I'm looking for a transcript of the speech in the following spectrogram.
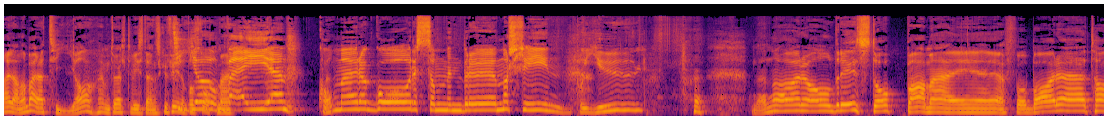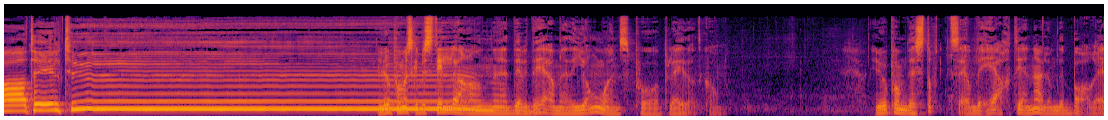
Nei, den er bare tida, da, eventuelt, hvis den skulle finne på å stoppe og Tida-veien kommer av gårde som en brødmaskin på hjul. Den har aldri stoppa meg, jeg får bare ta til tur. Jeg lurer på om jeg skal bestille noen eh, DVD-er med The Young Ones på play.com. Jeg lurer på om det har stått seg, om det er artig ennå, eller om det bare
